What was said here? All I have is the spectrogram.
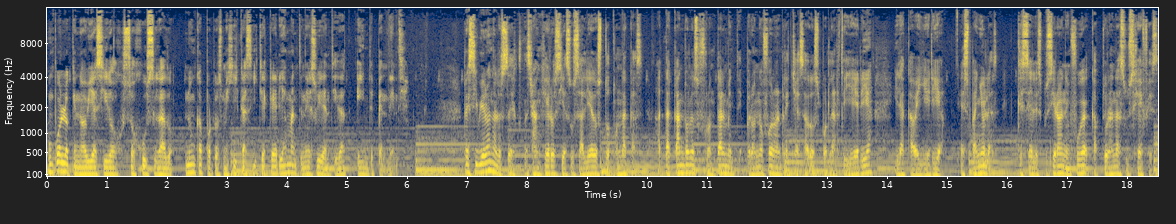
un pueblo que no había sido sojuzgado nunca por los mexicas y que quería mantener su identidad e independencia. Recibieron a los extranjeros y a sus aliados totonacas, atacándolos frontalmente, pero no fueron rechazados por la artillería y la caballería españolas, que se les pusieron en fuga capturando a sus jefes.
